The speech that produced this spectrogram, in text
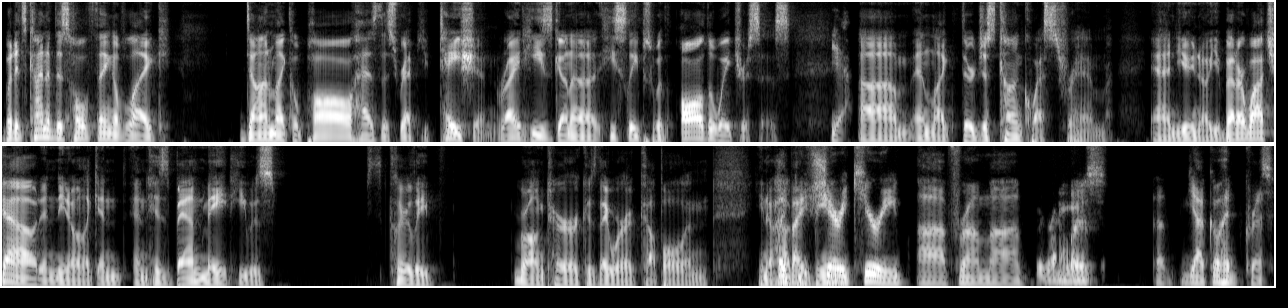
But it's kind of this whole thing of like Don Michael Paul has this reputation, right? He's gonna he sleeps with all the waitresses. Yeah. Um, and like they're just conquests for him. And you know, you better watch out. And you know, like and and his bandmate, he was clearly wronged her because they were a couple and you know, Played how by could you be in- Cherie Currie uh, from. Uh, The Runaways. Uh, yeah, go ahead, Chris.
